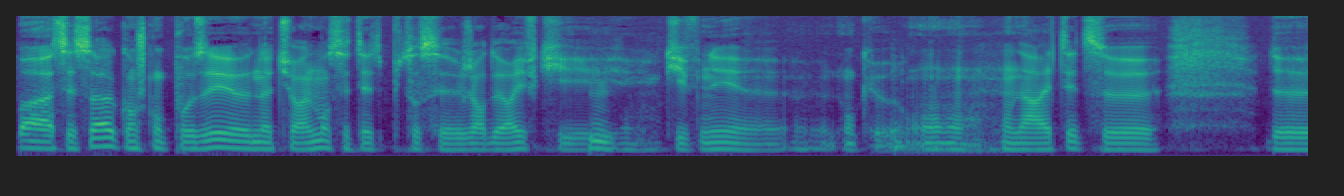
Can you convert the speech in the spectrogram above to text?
Bah, c'est ça, quand je composais, euh, naturellement, c'était plutôt ce genre de riff qui, Mm. qui venait. euh, donc, euh, on, on a arrêté de se, de,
